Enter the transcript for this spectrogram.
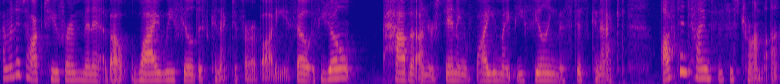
I'm going to talk to you for a minute about why we feel disconnected for our body. So, if you don't have an understanding of why you might be feeling this disconnect, oftentimes this is trauma.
